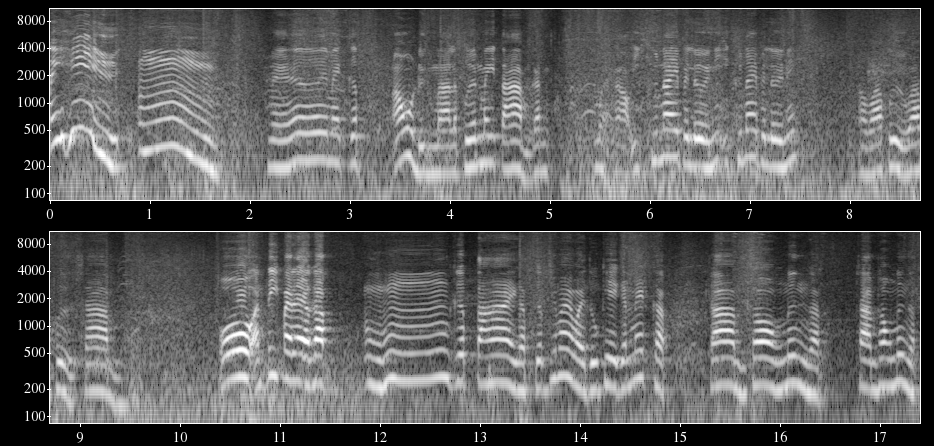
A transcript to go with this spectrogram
นี่อืมแม่เอ้ยแม่เกือบเอ้าดึงมาแล้วเพื่อนไม่ตามกันเหมือนเอาอีกคือในไปเลยนี่อีกคือในไปเลยนี่เอาว่าพื้อว่าพื้อซ้ำโอ้อันตี้ไปแล้วครับอือหือเกือบตายครับเกือบใช่ไหมไหวตูเคกันเม็ดครับสามช่องหนึ่งครับสามช่องหนึ่งครับ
